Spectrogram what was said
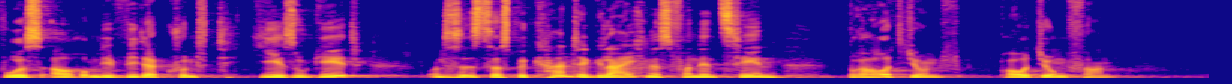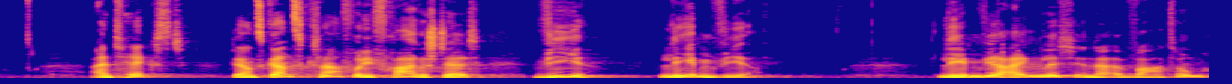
wo es auch um die Wiederkunft Jesu geht. Und es ist das bekannte Gleichnis von den zehn Brautjungfern. Ein Text, der uns ganz klar vor die Frage stellt, wie leben wir? Leben wir eigentlich in der Erwartung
